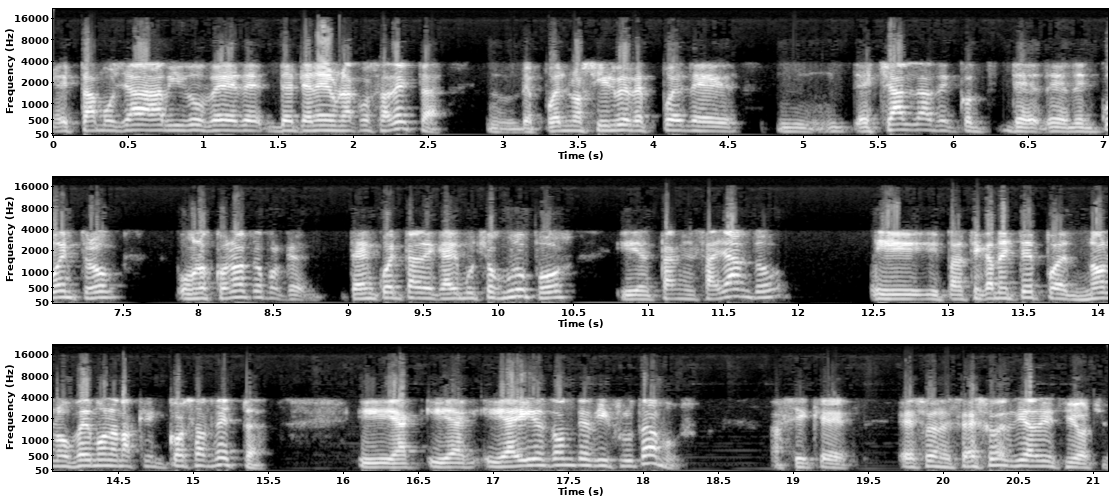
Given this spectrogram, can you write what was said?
estamos ya ávidos de, tener una cosa de esta. Después nos sirve después de, charlas, de, de, encuentros unos con otros, porque ten en cuenta de que hay muchos grupos y están ensayando y, y prácticamente pues no nos vemos nada más que en cosas de estas y, ahí es donde disfrutamos. Así que eso es, eso es el día 18.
